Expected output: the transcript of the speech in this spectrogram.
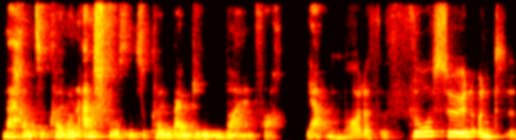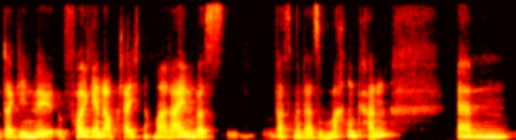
machen zu können und anstoßen zu können beim Gegenüber einfach. Ja. Boah, das ist so schön und da gehen wir voll gerne auch gleich nochmal rein, was, was man da so machen kann. Ähm,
